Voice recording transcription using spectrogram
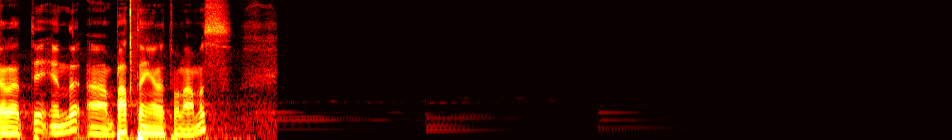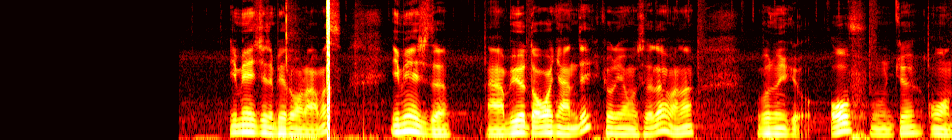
Yaratdi. Endi battan yaratib olamiz. Imajini berib olamiz imajni bu yerda olgandik ko'rgan bo'lsanglar mana buniki off buniki on.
